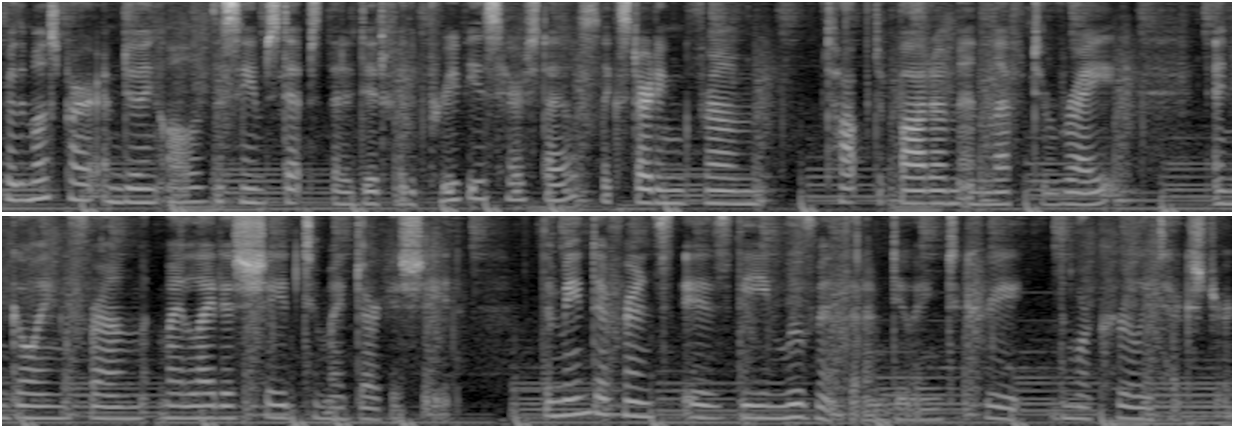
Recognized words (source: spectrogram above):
For the most part, I'm doing all of the same steps that I did for the previous hairstyles, like starting from top to bottom and left to right, and going from my lightest shade to my darkest shade. The main difference is the movement that I'm doing to create the more curly texture.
